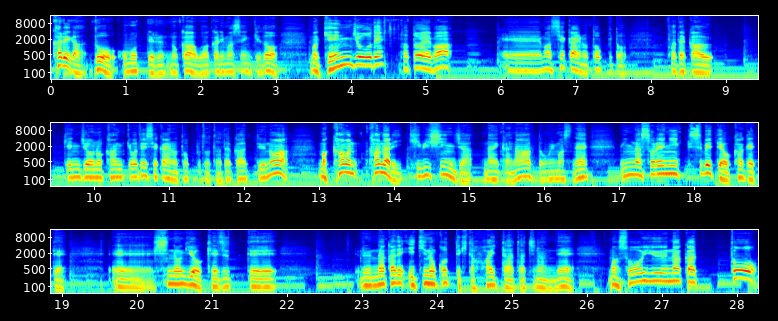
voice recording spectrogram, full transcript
彼がどう思ってるのかは分かりませんけど、まあ、現状で例えば、えー、まあ、世界のトップと戦う現状の環境で世界のトップと戦うっていうのは、まあ、かなり厳しいんじゃないかなと思いますね。みんなそれに全てをかけて、えー、しのぎを削ってる中で生き残ってきたファイターたちなんで、まあ、そういう中と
